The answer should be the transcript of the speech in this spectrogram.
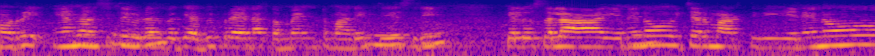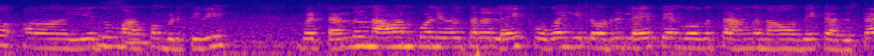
ನೋಡ್ರಿ. ಹೆಂಗ ಅನಿಸುತ್ತೆ ವಿಡಿಯೋದ ಬಗ್ಗೆ ಅಭಿಪ್ರಾಯನ ಕಮೆಂಟ್ ಮಾಡಿ ತಿಳಿಸ್ರಿ. ಕೆಲವು ಸಲ ಏನೇನೋ ವಿಚಾರ ಮಾಡ್ತೀವಿ, ಏನೇನೋ ಇದು ಮಾಡ್ಕೊಂಡ್ಬಿಡ್ತೀವಿ. ಬಟ್ ಅಂದ್ರೂ ನಾವು ಅನ್ಕೊಂಡಿರೋ ಥರ ಲೈಫ್ ಹೋಗಂಗಿಲ್ಲ ನೋಡ್ರಿ ಲೈಫ್ ಹೆಂಗೆ ಹೋಗುತ್ತೆ ಹಂಗೆ ನಾವು ಬೇಕಾಗುತ್ತೆ.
